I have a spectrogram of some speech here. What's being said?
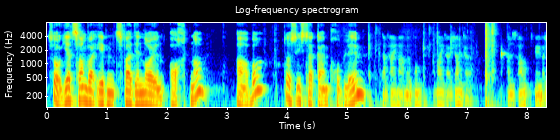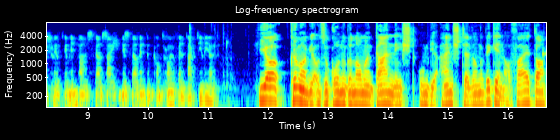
So, jetzt haben wir eben zwar den neuen Ordner, aber das ist ja kein Problem. Als Hauptüberschrift im Inhaltsverzeichnis verwenden Kontrollfeld aktiviert. Hier kümmern wir uns im Grunde genommen gar nicht um die Einstellungen. Wir gehen auf Weiter.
